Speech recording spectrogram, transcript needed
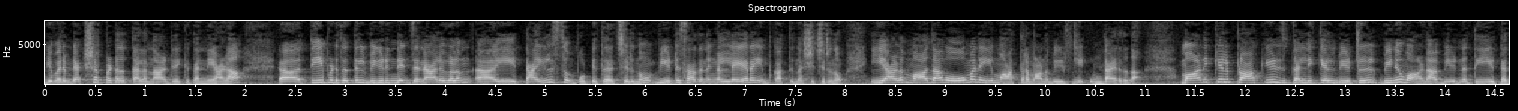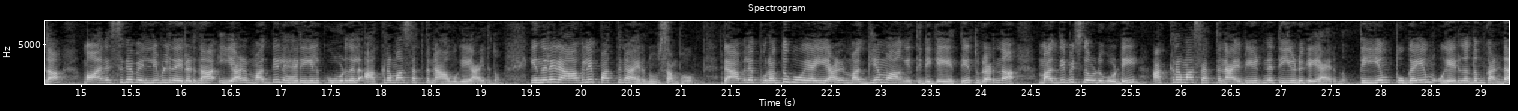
ഇരുവരും രക്ഷപ്പെട്ടത് തലനാടിലേക്ക് തന്നെയാണ്. തീപിടുത്തത്തിൽ വീടിന്റെ ജനാലുകളും ഈ ടൈൽസും പൊട്ടിത്തെറിച്ചിരുന്നു. വീട്ടു സാധനങ്ങളിലേറെയും കത്തി നശിച്ചിരുന്നു. ഇയാളും മാതാവ് ഓമനയും മാത്രമാണ് വീട്ടിൽ ഉണ്ടായിരുന്നത്. മാണിക്കൽ പ്ലാക്കീഴ് കല്ലിക്കൽ വീട്ടിൽ ബിനുവാണ് വീടിന് തീയിട്ടത്. മാനസിക വെല്ലുവിളി നേരിടുന്ന ഇയാൾ മദ്യലഹരിയിൽ കൂടുതൽ അക്രമാസക്തനാവുകയായിരുന്നു. ഇന്നലെ രാവിലെ പത്തിനായിരുന്നു സംഭവം. രാവിലെ പുറത്തുപോയ ഇയാൾ മദ്യം വാങ്ങി തിരികെ എത്തി. തുടർന്ന് മദ്യപിച്ചതോടുകൂടി അക്രമാസക്തനായി വീടിനെ തീയിടുകയായിരുന്നു. തീയും പുകയും ഉയരുന്നതും കണ്ട്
